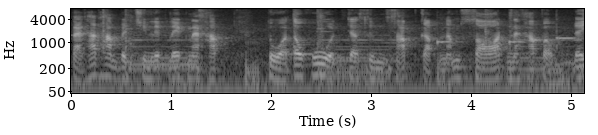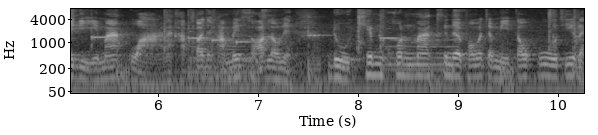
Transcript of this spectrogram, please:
แต่ถ้าทำเป็นชิ้นเล็กๆนะครับตัวเต้าหู้จะซึมซับกับน้ำซอสนะครับแบบได้ดีมากกว่านะครับก็จะทำให้ซอสเราเนี่ยดูเข้มข้นมากขึ้นด้วยเพราะมันจะมีเต้าหู้ที่แหล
